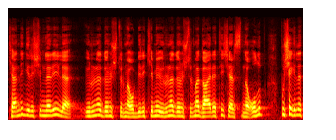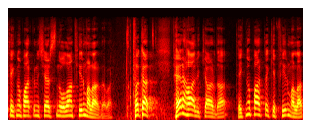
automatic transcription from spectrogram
kendi girişimleriyle ürüne dönüştürme, o birikimi ürüne dönüştürme gayreti içerisinde olup bu şekilde Teknopark'ın içerisinde olan firmalar da var. Fakat her halükarda Teknopark'taki firmalar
